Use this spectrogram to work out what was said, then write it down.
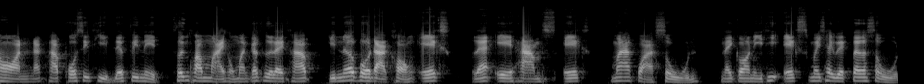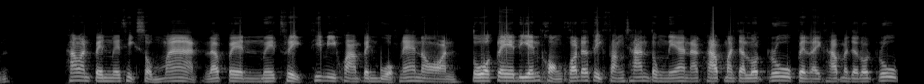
นอนนะครับ positive definite ซึ่งความหมายของมันก็คืออะไรครับ inner product ของ x และ a times x มากกว่า 0 ในกรณีที่ x ไม่ใช่เวกเตอร์ศูนย์ถ้ามันเป็นเมทริกสมมาตร แล้วเป็นเมทริกที่มีความเป็นบวกแน่นอน ตัวเกรเดียนของควอดรติกฟังก์ชันตรงนี้นะครับ มันจะลดรูปเป็นอะไรครับ มันจะลดรูป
